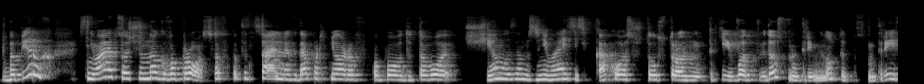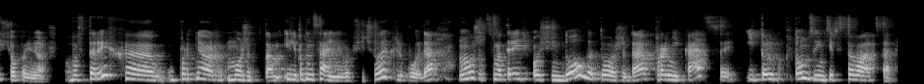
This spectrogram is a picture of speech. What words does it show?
Во-первых, снимается очень много вопросов потенциальных да, партнеров по поводу того, чем вы там занимаетесь, как у вас что устроено. Такие вот видос на три минуты, посмотри, и все поймешь. Во-вторых, э, партнер может там, или потенциальный вообще человек любой, да, он может смотреть очень долго тоже, да, проникаться и только потом заинтересоваться.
